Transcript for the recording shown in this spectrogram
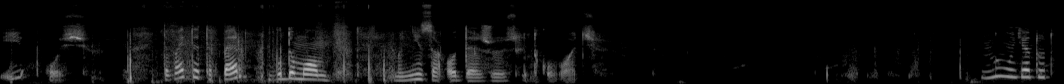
І ось. Давайте тепер будемо мені за одежею слідкувати. Ну, я тут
